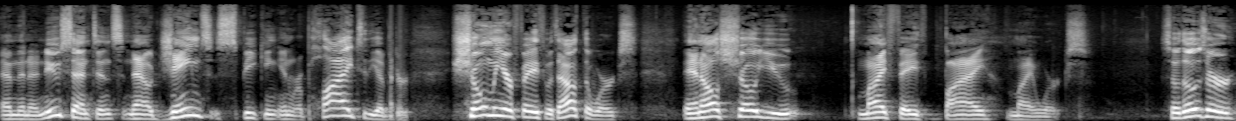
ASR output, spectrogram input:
And then a new sentence. Now, James speaking in reply to the objector Show me your faith without the works, and I'll show you my faith by my works. So, those are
